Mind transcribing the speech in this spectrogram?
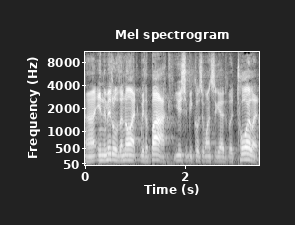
uh, in the middle of the night with a bark, usually because it wants to go to the toilet.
